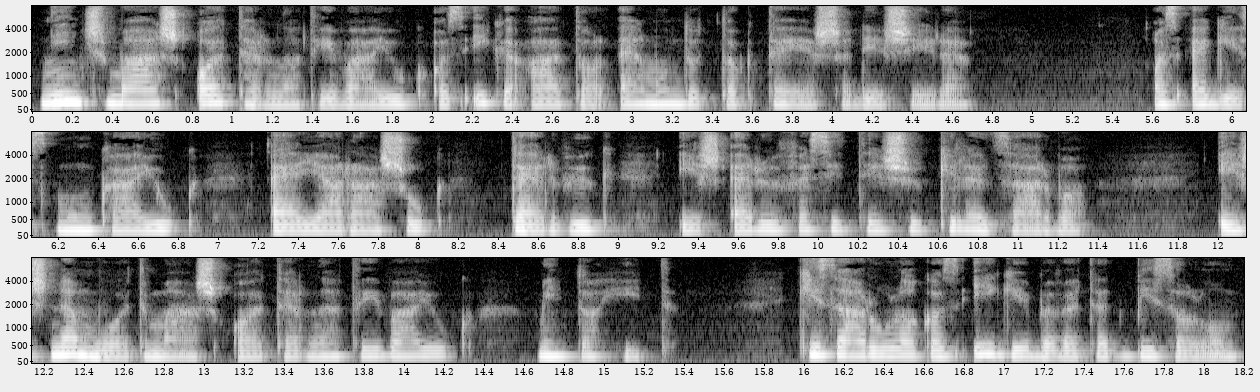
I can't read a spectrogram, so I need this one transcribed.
Nincs más alternatívájuk az ige által elmondottak teljesedésére. Az egész munkájuk, eljárásuk, tervük és erőfeszítésük ki lett zárva, és nem volt más alternatívájuk, mint a hit. Kizárólag az ígébe vetett bizalom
